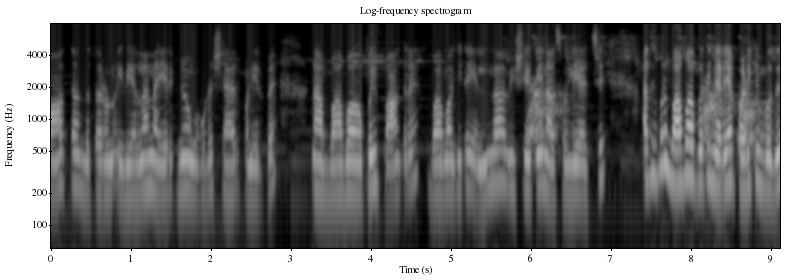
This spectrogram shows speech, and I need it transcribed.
பார்த்த அந்த தருணம். இது எல்லாம் நான் ஏற்கனவே உங்கள் கூட ஷேர் பண்ணியிருப்பேன். நான் பாபாவை போய் பார்க்குறேன். பாபா கிட்ட எல்லா விஷயத்தையும் நான் சொல்லியாச்சு. அதுக்கப்புறம் பாபாவை பற்றி நிறையா படிக்கும்போது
